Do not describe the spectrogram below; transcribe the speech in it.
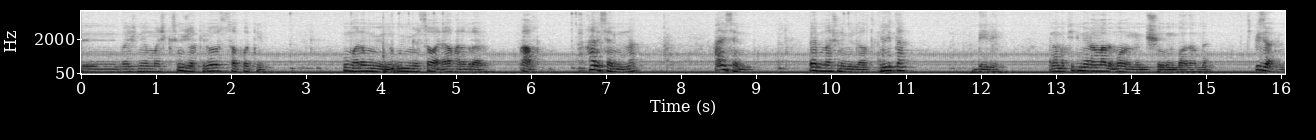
Ee, başlayan başkası mı? Jakiro Sapoti. Umarım uyuyordur. Uyumuyorsa var ya kanı kırarım. Al. Hani senin lan? Hani senin? Ver lan şunu göz altı. Yürü git lan. Deli. Ben ama tipinden anladım oğlum ben bir şey olduğunu bu adamda. Zaten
